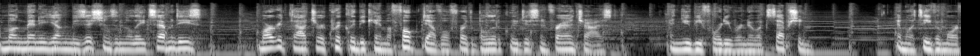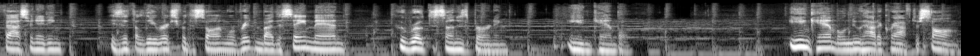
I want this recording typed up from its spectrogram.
Among many young musicians in the late 70s, Margaret Thatcher quickly became a folk devil for the politically disenfranchised, and UB40 were no exception. And what's even more fascinating is that the lyrics for the song were written by the same man who wrote The Sun is Burning, Ian Campbell. Ian Campbell knew how to craft a song,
